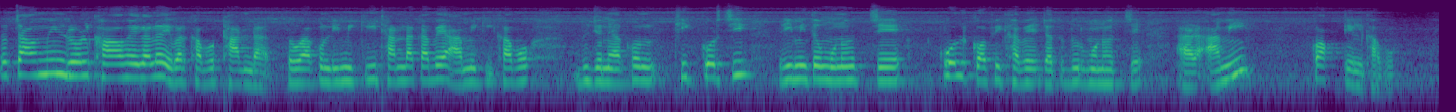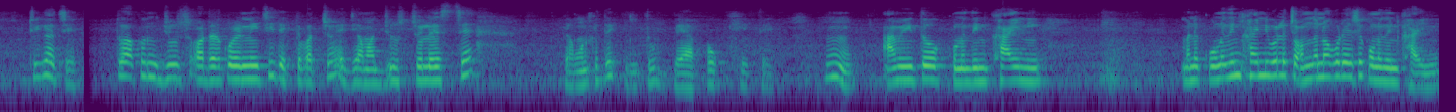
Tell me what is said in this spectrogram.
তো চাউমিন রোল খাওয়া হয়ে গেল, এবার খাব ঠান্ডা। তো এখন রিমি কি ঠান্ডা খাবে, আমি কি খাব, দুজনে এখন ঠিক করছি। রিমি তো মনে হচ্ছে কোল্ড কফি খাবে, যতদূর মনে হচ্ছে। আর আমি ককটেল খাব, ঠিক আছে? তো এখন জুস অর্ডার করে নিয়েছি, দেখতে পাচ্ছ, এই যে আমার জুস চলে এসছে। কেমন খেতে, কিন্তু ব্যাপক খেতে। হুম, আমি তো কোনো দিন খাইনি। মানে কোনো দিন খাইনি বলে চন্দননগরে এসে কোনো দিন খাইনি।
